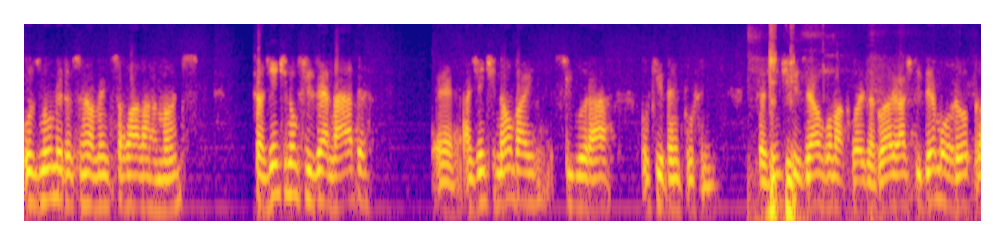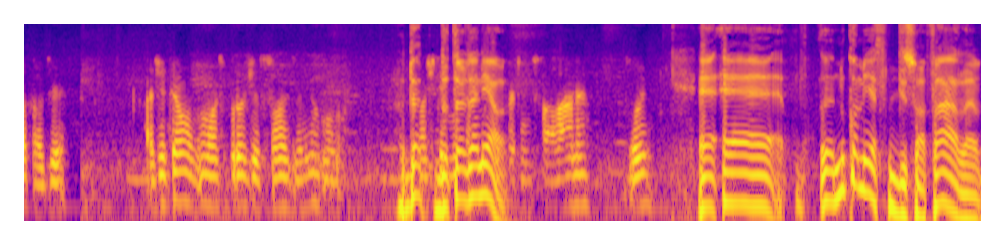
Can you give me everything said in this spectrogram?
Os números realmente são alarmantes. Se a gente não fizer nada, é, a gente não vai segurar o que vem por fim. Se a gente fizer alguma coisa agora, eu acho que demorou para fazer. A gente tem umas projeções aí, eu vou... Doutor Daniel. Pra gente falar, né? Oi? É, é, no começo de sua fala,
